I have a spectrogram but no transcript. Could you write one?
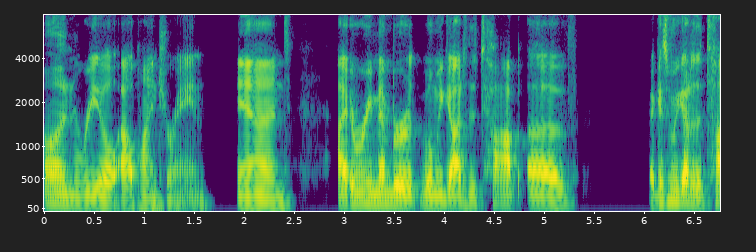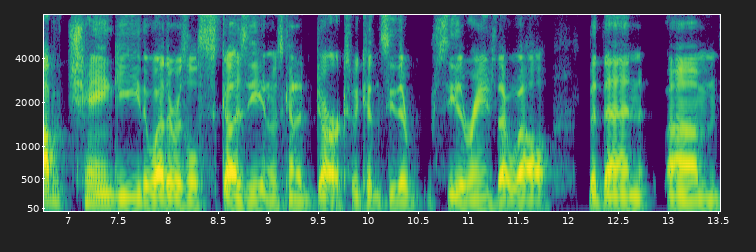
unreal alpine terrain. And I remember when we got to the top of, I guess when we got to the top of Changi, the weather was a little scuzzy and it was kind of dark, so we couldn't see the see the range that well. But then um,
